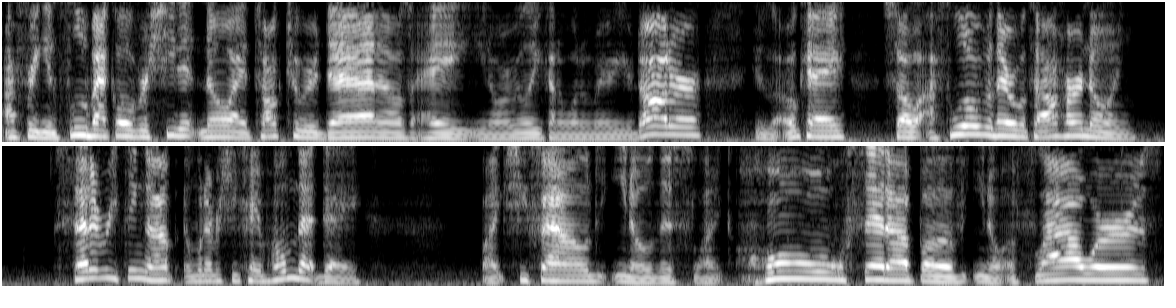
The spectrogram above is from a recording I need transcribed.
I freaking flew back over. She didn't know. I had talked to her dad and I was like, hey, you know, I really kind of want to marry your daughter. He was like, okay. So I flew over there without her knowing, set everything up. And whenever she came home that day, like she found you know this like whole setup of you know of flowers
